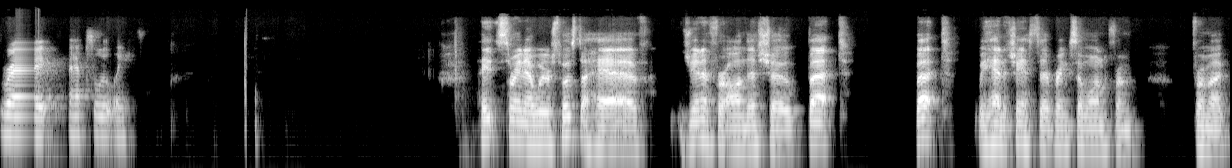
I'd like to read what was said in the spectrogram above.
Right. Absolutely. Hey, Serena, we were supposed to have Jennifer on this show, but but we had a chance to bring someone from from a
